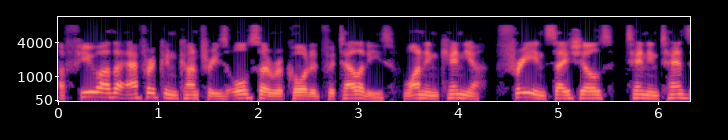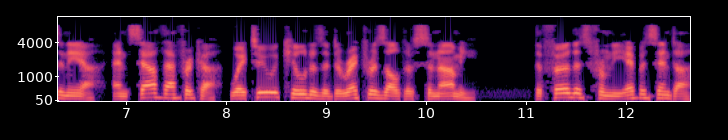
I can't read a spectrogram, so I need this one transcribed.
A few other African countries also recorded fatalities, one in Kenya, three in Seychelles, ten in Tanzania, and South Africa, where two were killed as a direct result of tsunami the furthest from the epicenter.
